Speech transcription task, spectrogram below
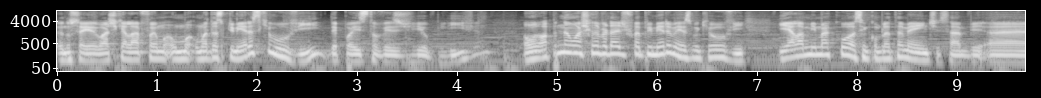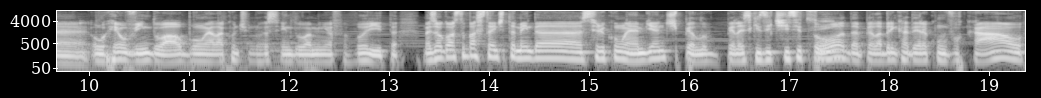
eu não sei, eu acho que ela foi uma, uma das primeiras que eu ouvi, depois talvez de Oblivion. Ou, não, acho que na verdade foi a primeira mesmo que eu ouvi. E ela me marcou, assim, completamente, sabe? É, o reouvindo o álbum, ela continua sendo a minha favorita. Mas eu gosto bastante também da Circumambient, pelo, pela esquisitice Sim. toda, pela brincadeira com o vocal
